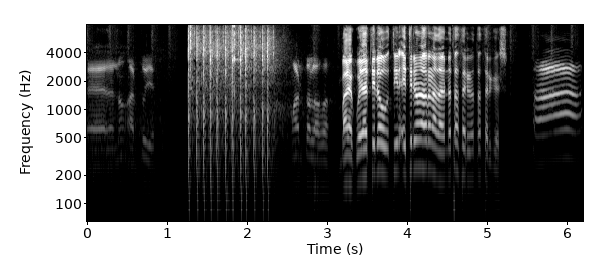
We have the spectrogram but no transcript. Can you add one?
Eh, no, al tuyo. Muertos los dos. Vale, cuidado, tiro, tira, he tirado una granada. No te acerques, no te acerques. ¡Ah!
